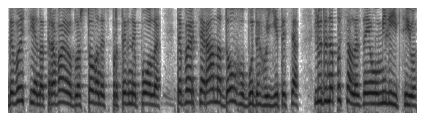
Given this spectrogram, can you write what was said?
де висіяна трава і облаштоване спортивне поле. Тепер ця рана довго буде гоїтися. Люди написали заяву міліцію.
